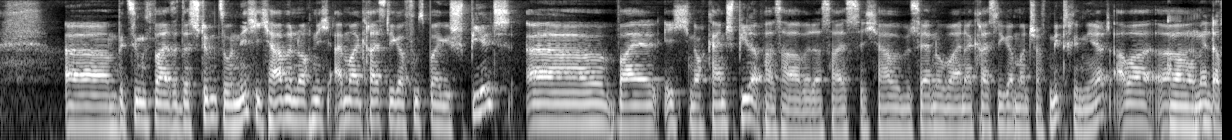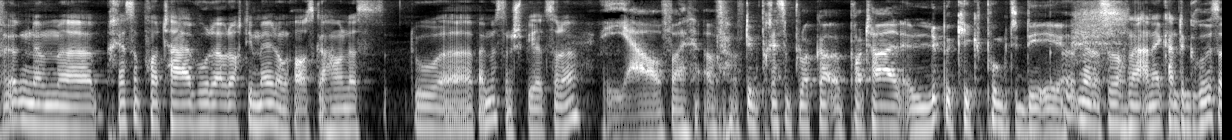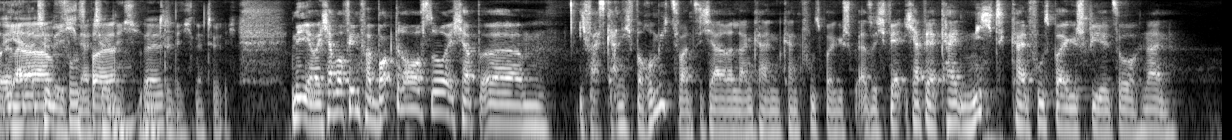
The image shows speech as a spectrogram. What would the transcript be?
Äh, beziehungsweise das stimmt so nicht. Ich habe noch nicht einmal Kreisliga-Fußball gespielt, äh, weil ich noch keinen Spielerpass habe. Das heißt, ich habe bisher nur bei einer Kreisligamannschaft mittrainiert. Aber, äh, Aber Moment, auf irgendeinem äh, Presseportal wurde aber doch die Meldung rausgehauen, dass du äh, bei Müssen spielst, oder? ja, auf, auf, auf dem Presseportal lüppekick.de. Na, das ist doch eine anerkannte Größe Ja, natürlich, natürlich, natürlich, natürlich. Nee, aber ich habe auf jeden Fall Bock drauf. So, ich habe, ähm, ich weiß gar nicht, warum ich 20 Jahre lang kein, kein Fußball gespielt. Also ich, wär- ich habe ja kein, nicht kein Fußball gespielt. So, nein.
